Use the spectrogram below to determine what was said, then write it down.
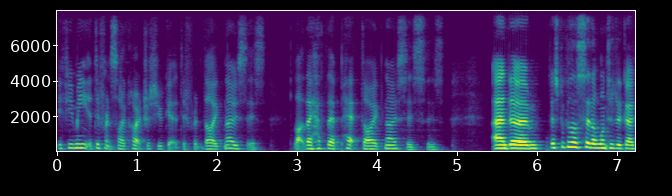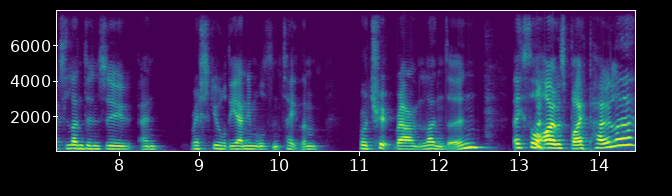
if you meet a different psychiatrist, you get a different diagnosis. Like they have their pet diagnoses. And um, just because I said I wanted to go to London Zoo and rescue all the animals and take them for a trip round London, they thought I was bipolar.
